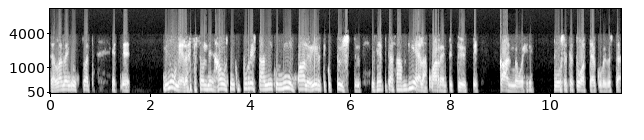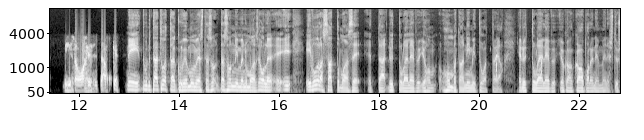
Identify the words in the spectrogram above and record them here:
sellainen juttu, että, että ne, minun mielestä se oli, halusi niin puristaa niin, kuin niin paljon irti kuin pystyy, ja siihen pitää saada vielä parempi tyyppi kannuihin. Plus, että se tuottajakuvi, mistä, mihin sä ohjasit äsken. Niin, tämä tuottajakuvio mun mielestä tässä on, tässä on nimenomaan se, ole, ei, ei voi olla sattumaan se, että nyt tulee levy, johon hommataan nimituottaja, ja nyt tulee levy, joka on kaupallinen menestys,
